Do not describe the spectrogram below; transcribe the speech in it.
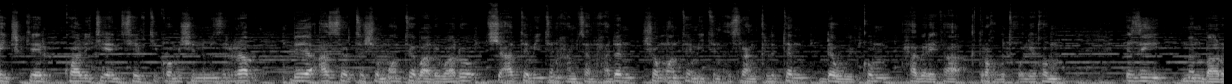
ኤጅድ ኬር ኳሊቲ ኤንድ ሴፍቲ ኮሚሽን ንምዝራብ ብ18 ባዶ ባዶ 951 820 ዕስራን ክልተን ደው ኢልኩም ሓበሬታ ክትረኽቡ ትኽእሉ ኢኹም እዚ ምንባር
